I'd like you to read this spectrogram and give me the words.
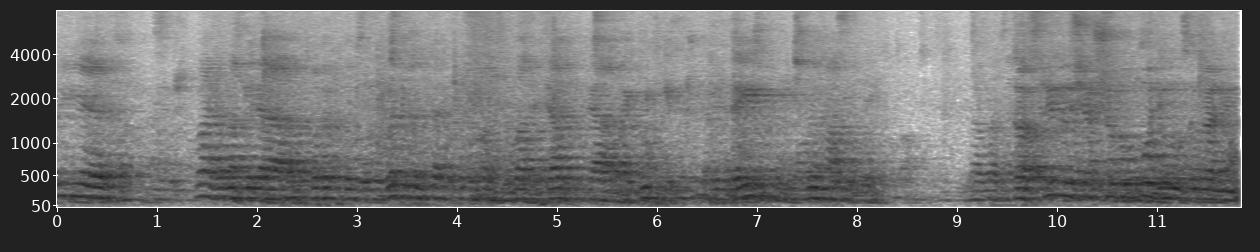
Тут є скважина біля виділення, щоб конструвати ділянку для майбутніх орендарів, і ми маємо. Так, слідуюче щодо поділу земельних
